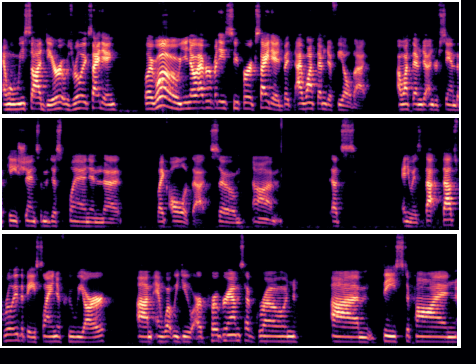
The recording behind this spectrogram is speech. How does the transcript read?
And when we saw deer, it was really exciting. Like, whoa, you know, everybody's super excited, but I want them to feel that. I want them to understand the patience and the discipline and the like all of that. So um, that's, anyways, that that's really the baseline of who we are um, and what we do. Our programs have grown um, based upon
